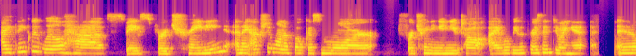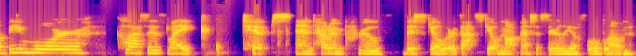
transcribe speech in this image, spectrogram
I think we will have space for training, and I actually want to focus more for training in Utah. I will be the person doing it, and it'll be more classes like tips and how to improve this skill or that skill, not necessarily a full blown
